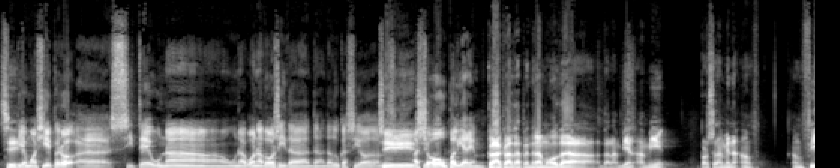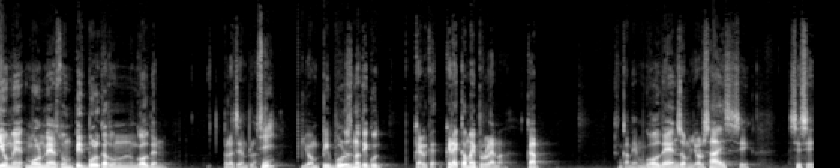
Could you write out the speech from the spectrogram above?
Sí. diguem-ho així, però eh, si té una, una bona dosi de- de- d'educació, de, doncs Sí, això ho pal·liarem. Clar, clar, dependrà molt de, de l'ambient. A mi, personalment, em, em fio me, molt més d'un pitbull que d'un golden, per exemple. Sí? Jo amb pitbulls no he tingut, crec, crec que mai problema, cap. En canvi, amb goldens o amb yorkshires, sí. Sí, sí.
